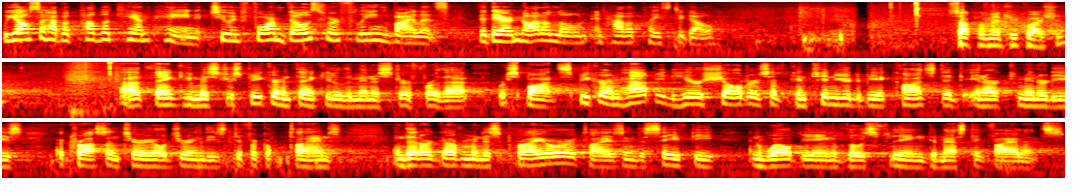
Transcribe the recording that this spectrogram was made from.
we also have a public campaign to inform those who are fleeing violence that they are not alone and have a place to go. Supplementary question. Uh, Thank you, Mr. Speaker, and thank you to the Minister for that response. Speaker, I'm happy to hear shelters have continued to be a constant in our communities across Ontario during these difficult times, and that our government is prioritizing the safety and well-being of those fleeing domestic violence.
